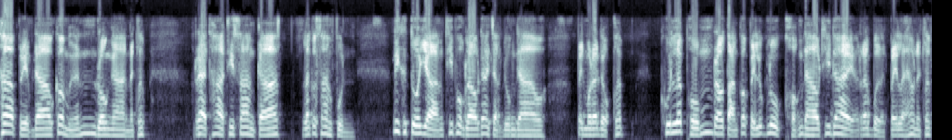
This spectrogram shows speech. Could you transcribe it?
ถ้าเปรียบดาวก็เหมือนโรงงานนะครับ แร่ธาตุที่สร้างก๊าซแล้วก็สร้างฝุ่น นี่คือตัวอย่างที่พวกเราได้จากดวงดาว เป็นมรดกครับ คุณและผมเราต่างก็เป็นลูกๆของดาวที่ได้ระเบิดไปแล้วนะครับ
